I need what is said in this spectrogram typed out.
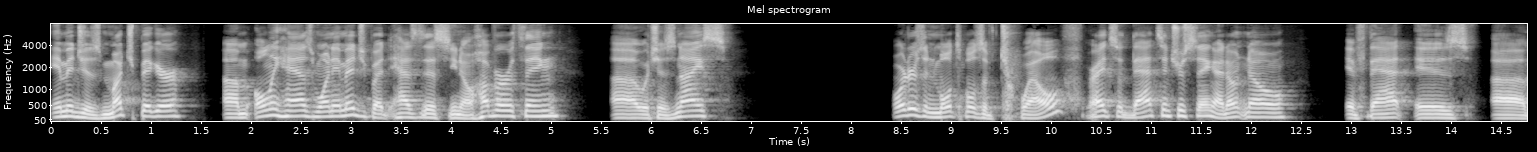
Image is much bigger. Um, only has one image, but has this, you know, hover thing, uh, which is nice. Orders in multiples of 12, right? So that's interesting. I don't know if that is uh,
